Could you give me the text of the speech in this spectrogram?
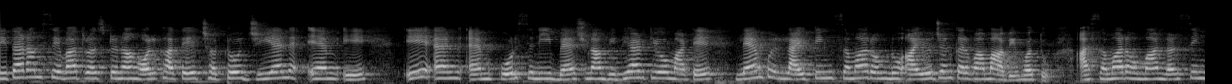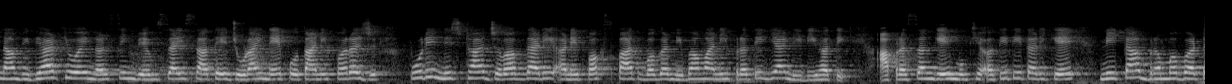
સીતારામ સેવા ટ્રસ્ટના હોલ ખાતે છઠ્ઠો જીએનએમએ એએનએમ કોર્સની બેચના વિદ્યાર્થીઓ માટે લેમ્પ લાઇટિંગ સમારોહનું આયોજન કરવામાં આવ્યું હતું. આ સમારોહમાં નર્સિંગના વિદ્યાર્થીઓએ નર્સિંગ વ્યવસાય સાથે જોડાઈને પોતાની ફરજ પૂરી નિષ્ઠા, જવાબદારી અને પક્ષપાત વગર નિભાવવાની પ્રતિજ્ઞા લીધી હતી. આ પ્રસંગે મુખ્ય અતિથિ તરીકે નીતા બ્રહ્મભટ્ટ,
